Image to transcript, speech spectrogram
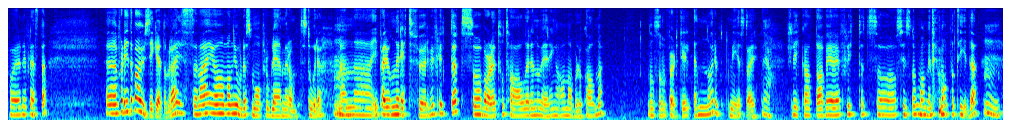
for de fleste. Eh, Fordi det var usikkerhet om reisevei, og man gjorde små problemer om til store. Mm. Men uh, i perioden rett før vi flyttet, så var det total renovering av nabolokalene. Noe som førte til enormt mye støy. Ja. Slik at da vi flyttet, så syntes nok mange det var på tide. Mm.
